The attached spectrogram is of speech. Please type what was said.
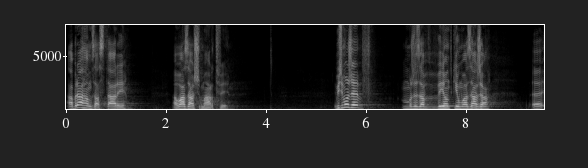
Abraham za stary. A Łazarz martwy. Być może, może za wyjątkiem Łazarza, e,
